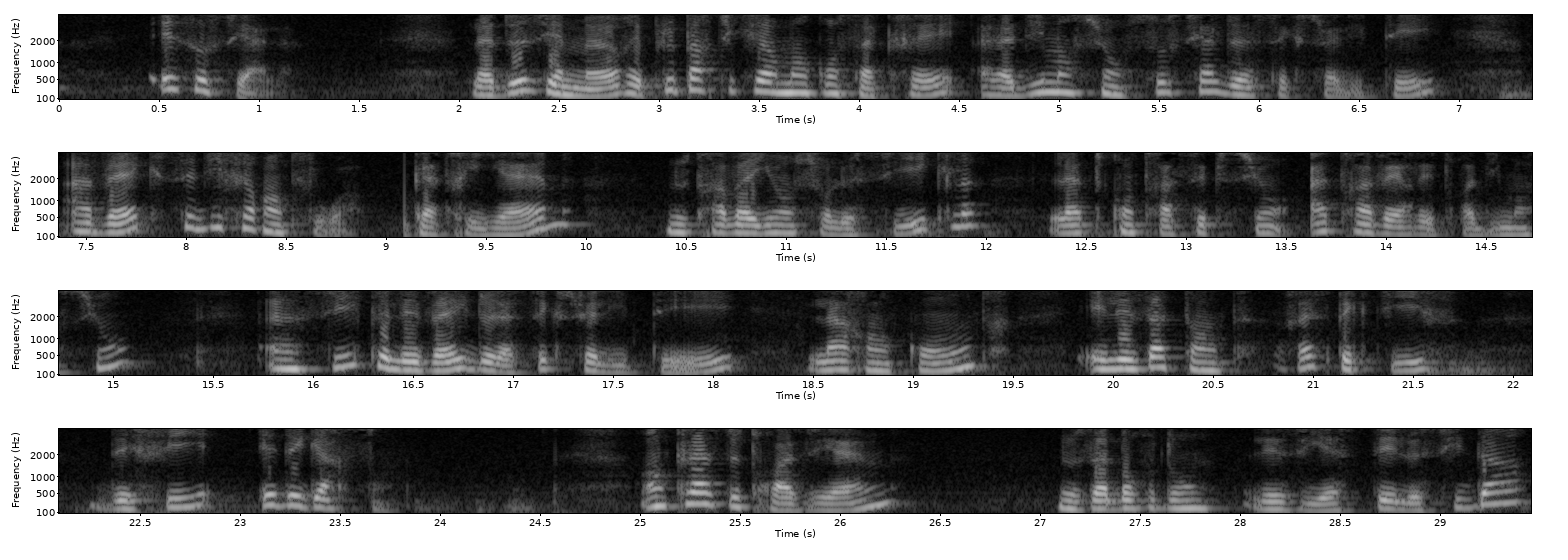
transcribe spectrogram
et sociales. La deuxième heure est plus particulièrement consacrée à la dimension sociale de la sexualité avec ses différentes lois. En quatrième, nous travaillons sur le cycle, la contraception à travers les trois dimensions, ainsi que l'éveil de la sexualité, la rencontre et les attentes respectives des filles et des garçons. En classe de troisième, nous abordons les IST, le sida,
